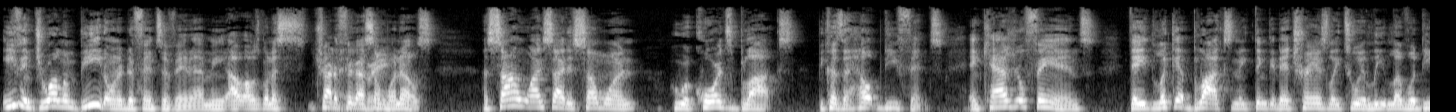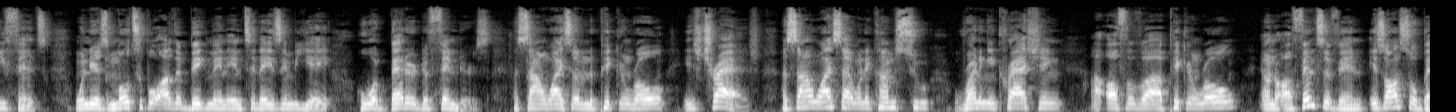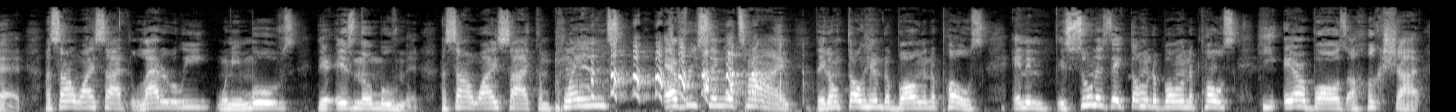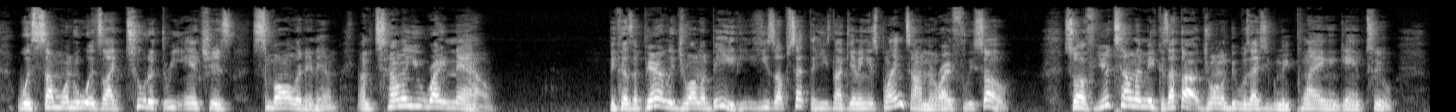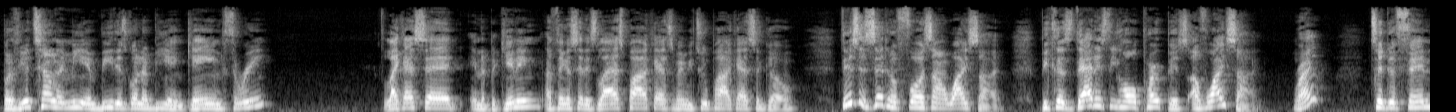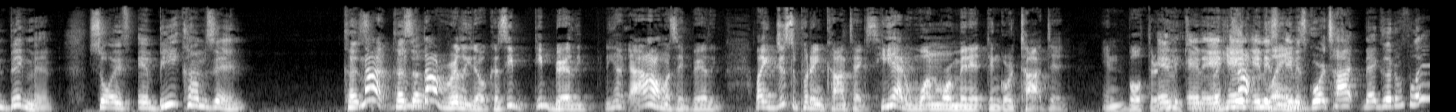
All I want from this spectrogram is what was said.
even Joel Embiid on the defensive end. I mean, I, I was going to try to figure out someone else. Hassan Whiteside is someone who records blocks because of help defense. And casual fans, they look at blocks and they think that that translates to elite level defense when there's multiple other big men in today's NBA who are better defenders. Hassan Whiteside on the pick and roll is trash. Hassan Whiteside when it comes to running and crashing uh, off of uh, pick and roll on the offensive end is also bad. Hassan Whiteside laterally, when he moves, there is no movement. Hassan Whiteside complains every single time they don't throw him the ball in the post. And then as soon as they throw him the ball in the post, he airballs a hook shot with someone who is like two to three inches smaller than him. I'm telling you right now, because apparently Joel Embiid, he, he's upset that he's not getting his playing time, and rightfully so. So if you're telling me, because I thought Joel Embiid was actually going to be playing in game two, but if you're telling me Embiid is going to be in game three, like I said in the beginning, I think I said his last podcast, maybe two podcasts ago, this is it who for Hassan Whiteside. Because that is the whole purpose of Whiteside, right? To defend big men. So if Embiid comes in, cause, Not, cause of- not really though, because he he barely. He, I don't want to say barely. Like just to put it in context, he had one more minute than Gortat did in both their and games. and like, and, he's and, and is, and is Gortat that good of a player?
